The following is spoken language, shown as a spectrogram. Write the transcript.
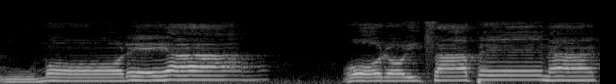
umorea oroitzapenak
